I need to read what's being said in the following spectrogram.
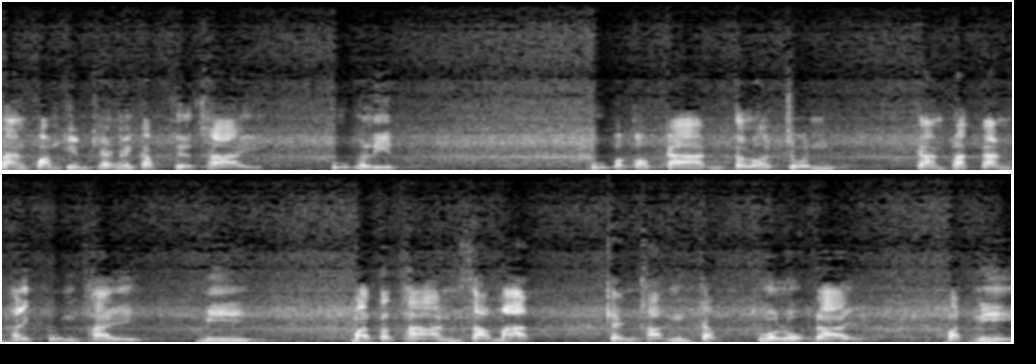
สร้างความเข้มแข็งให้กับเครือข่าย ผู้ผลิต ผู้ประกอบการตลอดจนการผลักดันให้กุ้งไทยมีมาตรฐานสามารถแข่งขันกับทั่วโลกได้ บัดนี้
